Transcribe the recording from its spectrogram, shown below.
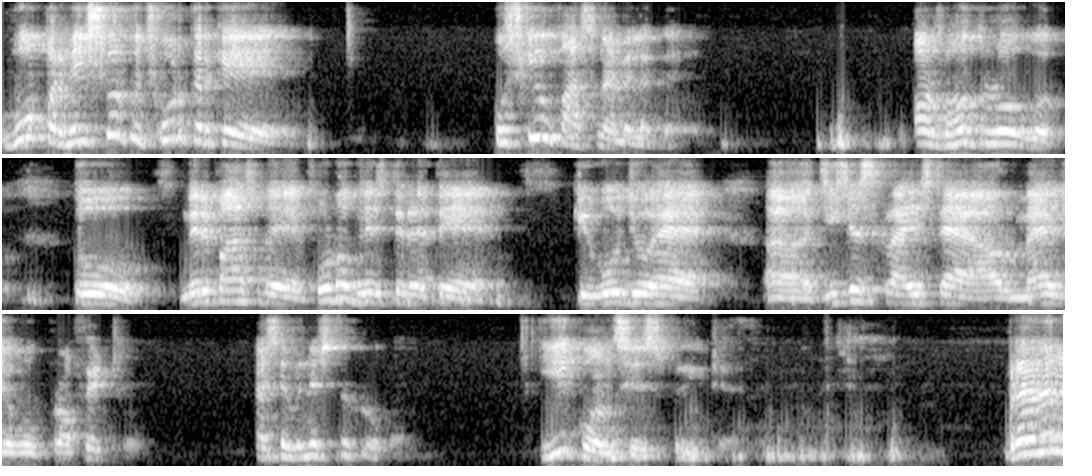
वो परमेश्वर को छोड़ करके उसकी उपासना में लग गए। और बहुत लोग तो मेरे पास में फ़ोटो भेजते रहते हैं कि वो जो है जीसस क्राइस्ट है और मैं जो हूँ प्रॉफिट हूँ। ऐसे मिनिस्टर लोग हैं। ये कौन सी स्पिरिट है? ब्रहण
